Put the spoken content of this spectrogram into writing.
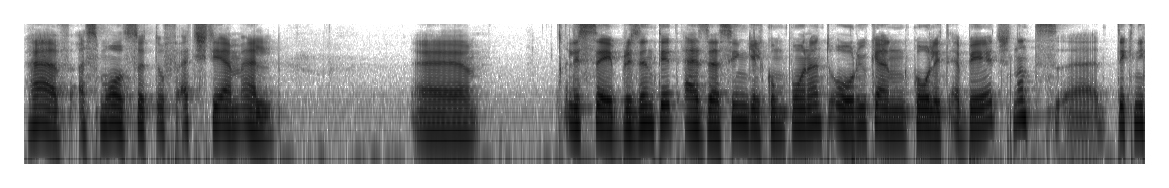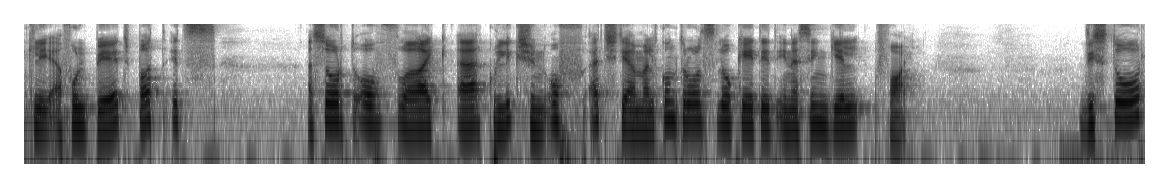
have a small set of HTML uh, let's say present it as a single component or you can call it a page not uh, technically a full page but it's a sort of like a collection of HTML controls located in a single file. The store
